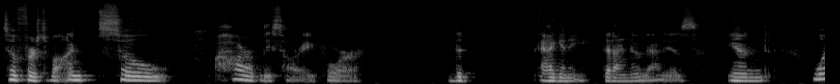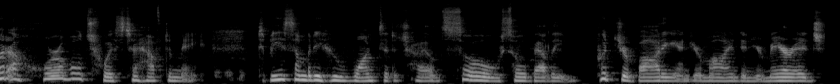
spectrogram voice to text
so first of all, I'm so horribly sorry for the agony that I know that is, and what a horrible choice to have to make. To be somebody who wanted a child so so badly, put your body and your mind and your marriage,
